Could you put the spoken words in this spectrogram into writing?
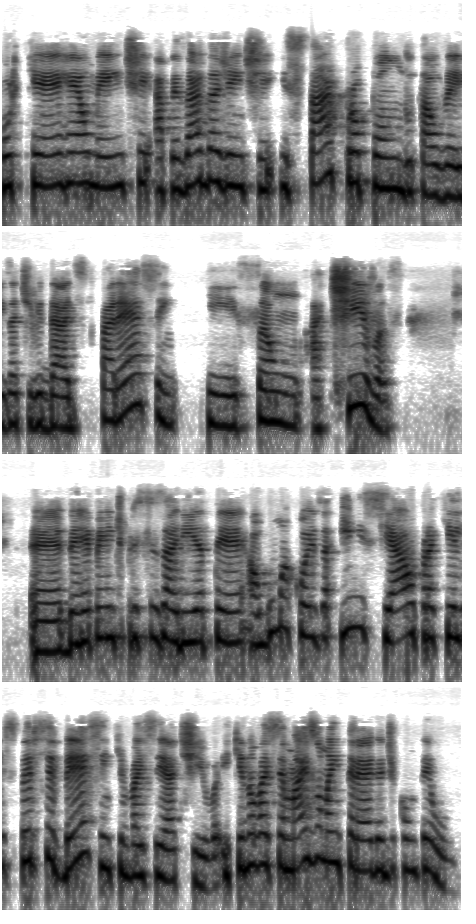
porque realmente, apesar da gente estar propondo talvez atividades que parecem que são ativas, é, de repente precisaria ter alguma coisa inicial para que eles percebessem que vai ser ativa e que não vai ser mais uma entrega de conteúdo.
